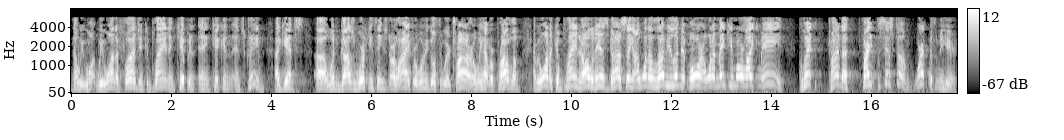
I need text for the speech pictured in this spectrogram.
Now we want, we want to fudge and complain and, kip and, and kick and, and scream against uh, when God's working things in our life or when we go through a trial or when we have a problem and we want to complain and all it is, God's saying, I want to love you a little bit more. I want to make you more like me. Quit trying to fight the system. Work with me here.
